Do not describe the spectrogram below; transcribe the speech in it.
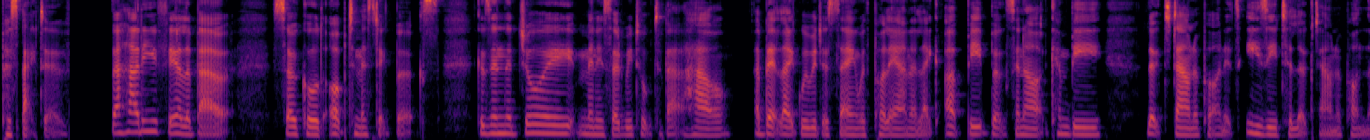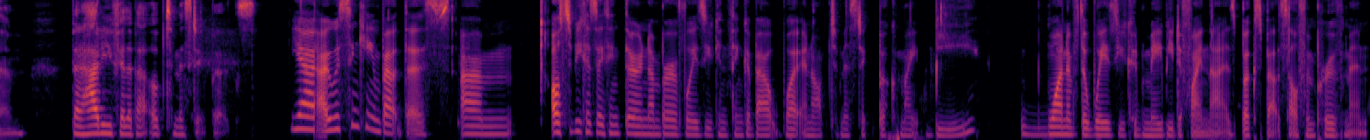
perspective. So, how do you feel about so called optimistic books? Because in the Joy minisode, we talked about how, a bit like we were just saying with Pollyanna, like upbeat books and art can be looked down upon. It's easy to look down upon them. But how do you feel about optimistic books? Yeah, I was thinking about this. Um, also, because I think there are a number of ways you can think about what an optimistic book might be. One of the ways you could maybe define that is books about self improvement,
